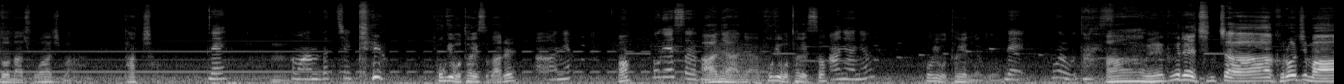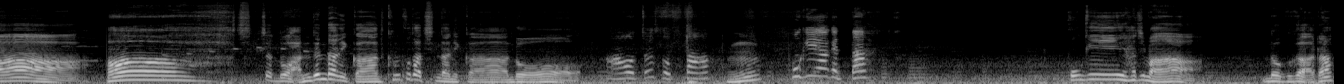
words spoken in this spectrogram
너 나 좋아하지 마. 다쳐. 네 응. 그럼 안 다칠게요 포기 못 하겠어 나를? 아, 아니요 어? 포기했어요 아니야 아니야. 포기 못 하겠어? 아니 아니요 포기 못 하겠냐고. 네 포기 못하겠어요 아 왜 그래 진짜 그러지 마. 아 진짜 너 안 된다니까 큰 코 다친다니까 너. 아 어쩔 수 없다 응? 포기해야겠다 포기하지 마. 너 그거 알아?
